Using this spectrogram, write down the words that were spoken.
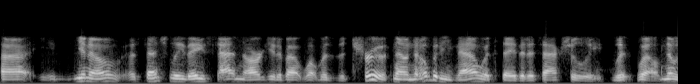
Uh, you know, essentially they sat and argued about what was the truth. Now, nobody now would say that it's actually, li- well, no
